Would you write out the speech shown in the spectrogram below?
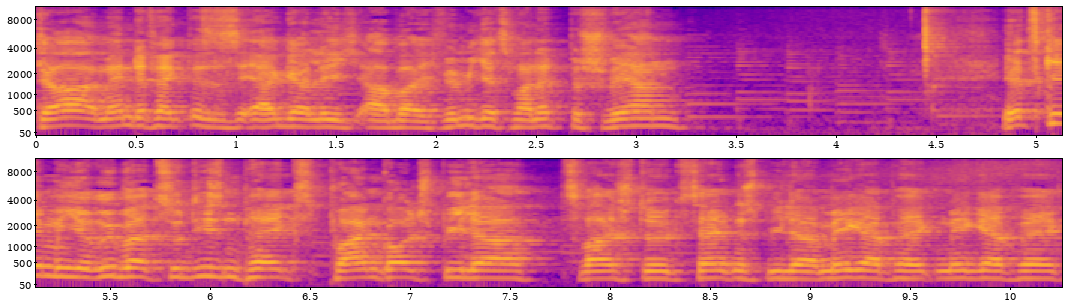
klar, im Endeffekt ist es ärgerlich, aber ich will mich jetzt mal nicht beschweren. Jetzt gehen wir hier rüber zu diesen Packs. Prime Gold Spieler, zwei Stück, seltene Spieler, Mega Pack, Mega Pack.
